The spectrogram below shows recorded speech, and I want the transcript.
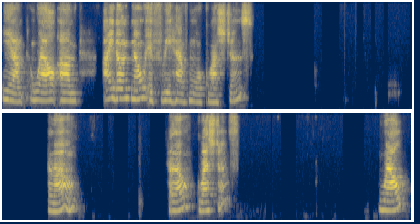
yeah. Well, um, I don't know if we have more questions. Hello? Hello, questions? Well,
